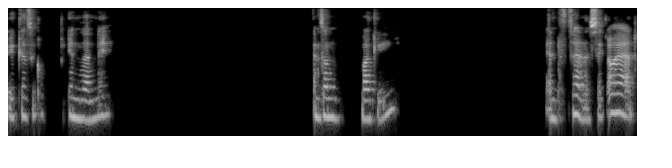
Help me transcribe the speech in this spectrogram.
bygge seg opp innvendig. En sånn magi. En selvsikkerhet.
